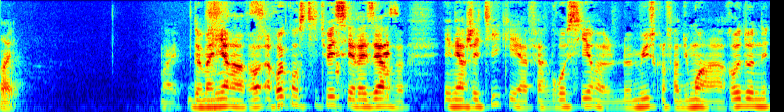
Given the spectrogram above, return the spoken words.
Ouais. Ouais, de manière à, re- à reconstituer ses réserves énergétiques et à faire grossir le muscle, enfin du moins à redonner,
